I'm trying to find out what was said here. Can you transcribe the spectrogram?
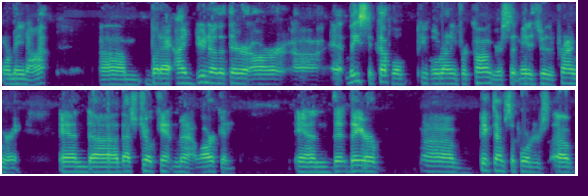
or may not. Um, but I, I do know that there are uh, at least a couple people running for Congress that made it through the primary, and uh, that's Joe Kent and Matt Larkin, and th- they are uh, big time supporters of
